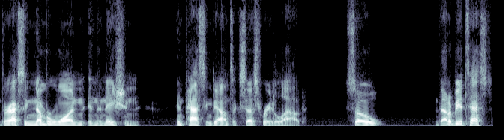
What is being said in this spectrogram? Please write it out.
they're actually number one in the nation in passing down success rate allowed. So that'll be a test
